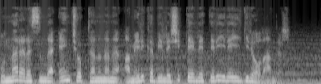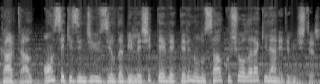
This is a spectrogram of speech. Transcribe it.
Bunlar arasında en çok tanınanı Amerika Birleşik Devletleri ile ilgili olandır. Kartal, 18. yüzyılda Birleşik Devletler'in ulusal kuşu olarak ilan edilmiştir.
